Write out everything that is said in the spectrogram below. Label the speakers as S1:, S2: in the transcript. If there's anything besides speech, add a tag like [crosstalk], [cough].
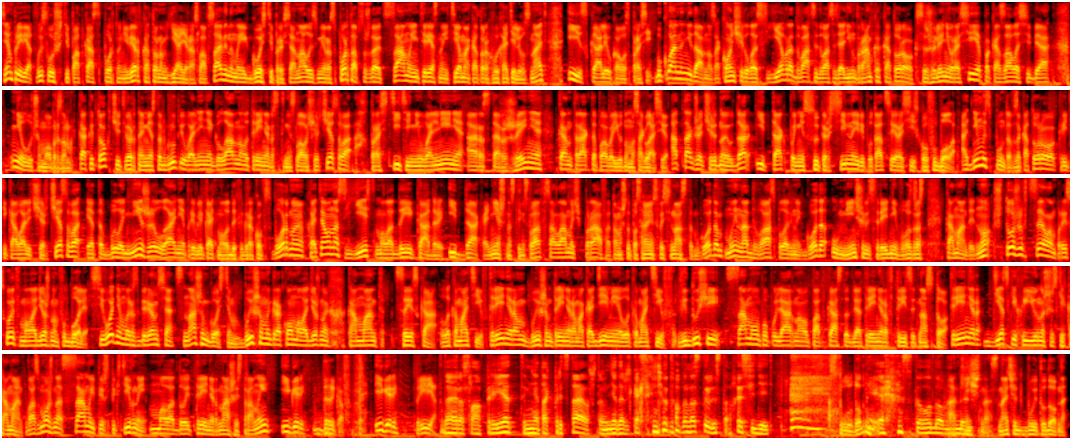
S1: Всем привет! Вы слушаете подкаст «Спорт Универ», в котором я, Ярослав Савин, и мои гости-профессионалы из мира спорта обсуждают самые интересные темы, о которых вы хотели узнать и искали у кого спросить. Буквально недавно закончилась Евро-2021, в рамках которого, к сожалению, Россия показала себя не лучшим образом. Как итог, четвертое место в группе, увольнение главного тренера Станислава Черчесова, ах, простите, не увольнение, а расторжение контракта по обоюдному согласию, а также очередной удар и так по не суперсильной репутации российского российского футбола. Одним из пунктов, за которого критиковали Черчесова, это было нежелание привлекать молодых игроков в сборную, хотя у нас есть молодые кадры. И да, конечно, Станислав Саламыч прав о том, что по сравнению с 2018 годом мы на два с половиной года уменьшили средний возраст команды. Но что же в целом происходит в молодежном футболе? Сегодня мы разберемся с нашим гостем, бывшим игроком молодежных команд ЦСКА «Локомотив», тренером, бывшим тренером Академии «Локомотив», ведущий самого популярного популярного подкаста для тренеров 30 на 100. Тренер детских и юношеских команд. Возможно, самый перспективный молодой тренер нашей страны Игорь Дрыков. Игорь, привет.
S2: Да, Ярослав, привет. Ты меня так представил, что мне даже как-то [laughs] неудобно на стуле стало сидеть.
S1: Стул удобный?
S2: Стул удобный,
S1: Отлично, да. значит будет удобно.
